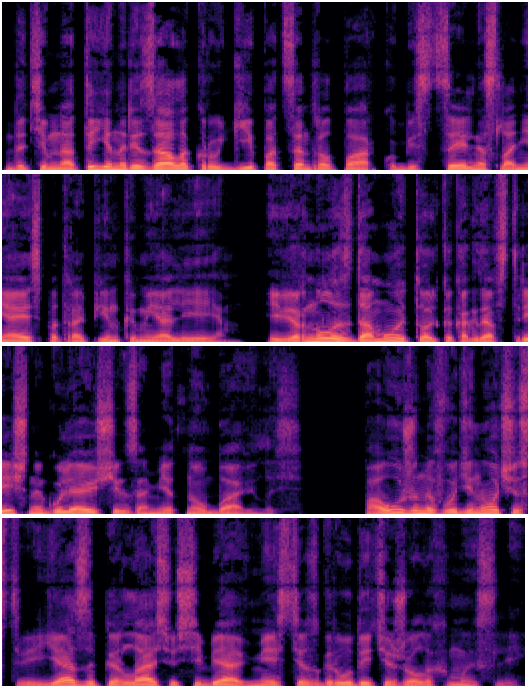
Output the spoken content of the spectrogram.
До темноты я нарезала круги по Централ-парку, бесцельно слоняясь по тропинкам и аллеям, и вернулась домой только когда встречных гуляющих заметно убавилось. Поужинав в одиночестве, я заперлась у себя вместе с грудой тяжелых мыслей.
